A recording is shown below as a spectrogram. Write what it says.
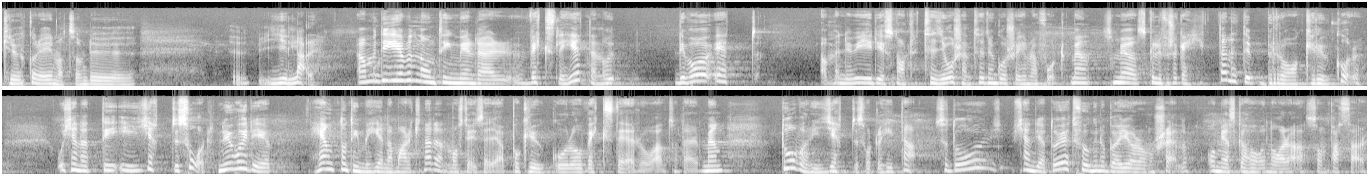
krukor är något som du eh, gillar. Ja, men det är väl någonting med den där växtligheten. Och det var ett, ja men nu är det snart tio år sedan, tiden går så himla fort. Men som jag skulle försöka hitta lite bra krukor. Och känna att det är jättesvårt. Nu har ju det hänt någonting med hela marknaden måste jag ju säga. På krukor och växter och allt sånt där. Men då var det jättesvårt att hitta. Så då kände jag att då är jag tvungen att börja göra dem själv. Om jag ska ha några som passar.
